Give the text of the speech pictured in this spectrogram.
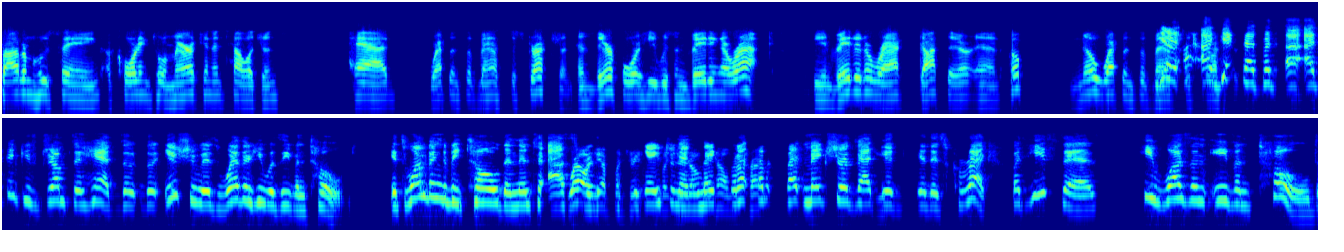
Saddam Hussein, according to American intelligence, had weapons of mass destruction, and therefore he was invading Iraq. He invaded Iraq, got there, and oh, no weapons of mass yeah, destruction. I, I get that, but I think you've jumped ahead. The the issue is whether he was even told. It's one thing to be told and then to ask well, for yeah, investigation and make let, let, make sure that it, it is correct. But he says he wasn't even told,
